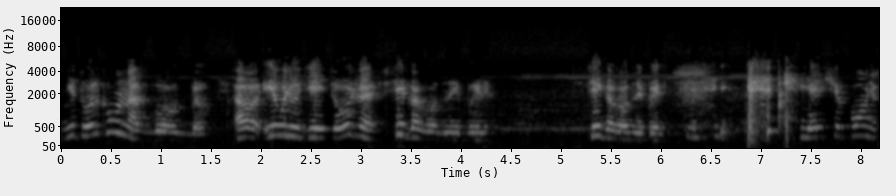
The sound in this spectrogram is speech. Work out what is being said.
Не только у нас голод был, а и у людей тоже. Все голодные были. Все голодные были. Я еще помню,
